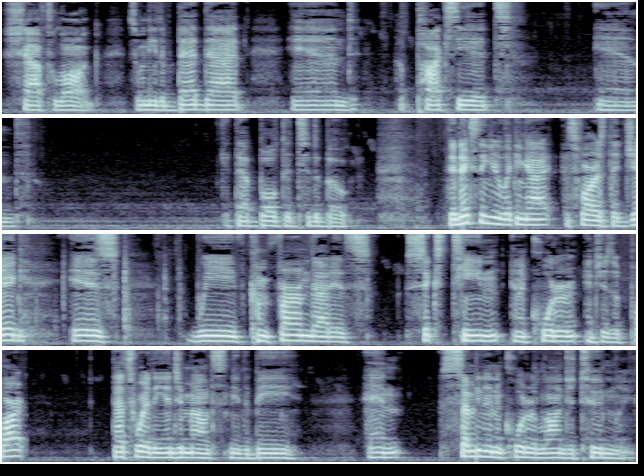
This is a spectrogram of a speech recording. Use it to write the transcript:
shaft log. So we need to bed that and epoxy it and get that bolted to the boat. The next thing you're looking at as far as the jig is we've confirmed that it's 16 and a quarter inches apart. That's where the engine mounts need to be and 17 and a quarter longitudinally.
